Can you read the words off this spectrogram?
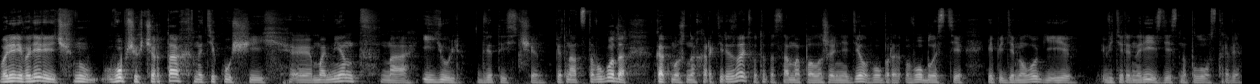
Валерий Валерьевич, ну, в общих чертах на текущий э, момент, на июль 2015 года, как можно характеризовать вот это самое положение дел в области эпидемиологии и ветеринарии здесь на полуострове?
